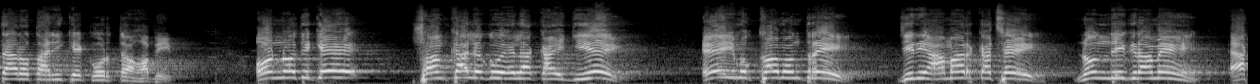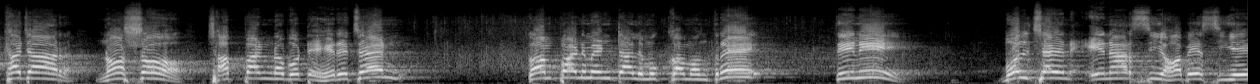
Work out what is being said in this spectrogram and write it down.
তেরো তারিখে করতে হবে। অন্যদিকে সংখ্যালঘু এলাকায় গিয়ে এই মুখ্যমন্ত্রী যিনি আমার কাছে নন্দীগ্রামে এক হাজার নশো ছাপ্পান্ন ভোটে হেরেছেন কম্পার্টমেন্টাল মুখ্যমন্ত্রী তিনি বলছেন, এনআরসি হবে, সিএ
